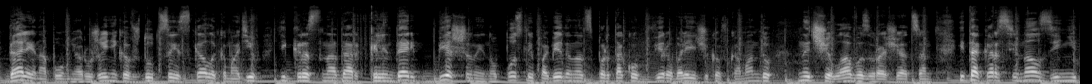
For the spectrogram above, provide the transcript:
Далее, напомню, оружейников ждут ЦСКА, Локомотив и Краснодар. Календарь бешеный, но после победы над Спартаком вера болельщиков в команду начала возвращаться. Итак, Арсенал, Зенит.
